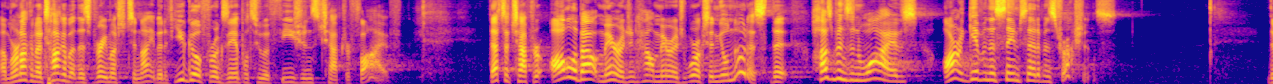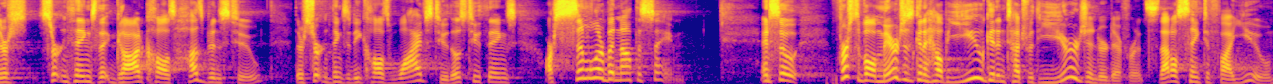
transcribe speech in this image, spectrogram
Um, we're not going to talk about this very much tonight, but if you go, for example, to Ephesians chapter 5, that's a chapter all about marriage and how marriage works. And you'll notice that husbands and wives aren't given the same set of instructions. There's certain things that God calls husbands to, there's certain things that he calls wives to. Those two things are similar but not the same. And so, first of all, marriage is going to help you get in touch with your gender difference. That'll sanctify you.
